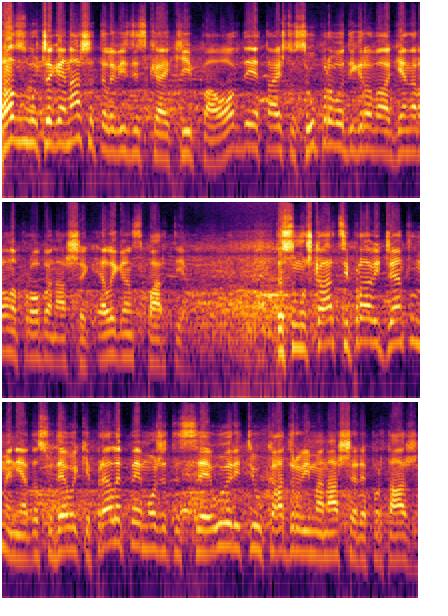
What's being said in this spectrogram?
Razlog zbog čega je naša televizijska ekipa ovde je taj što se upravo odigrava generalna proba našeg Elegance Partija. Da su muškarci pravi džentlmeni, a da su devojke prelepe, možete se uveriti u kadrovima naše reportaže.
